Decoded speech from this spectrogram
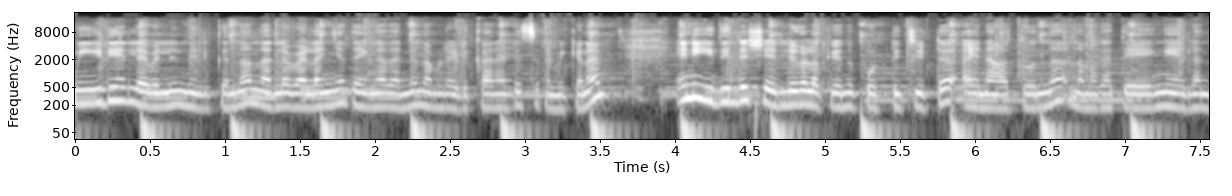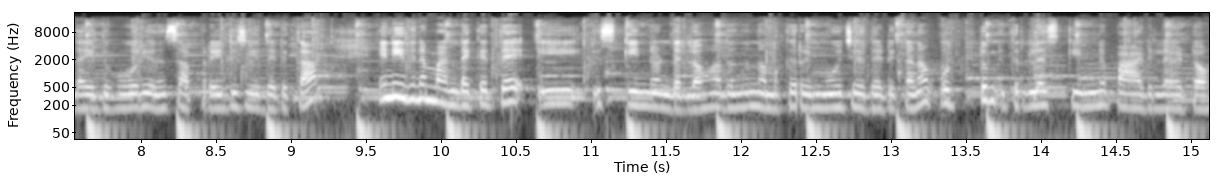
മീഡിയം ലെവലിൽ നിൽക്കുന്ന നല്ല വിളഞ്ഞ തേങ്ങ തന്നെ നമ്മൾ എടുക്കാനായിട്ട് ശ്രമിക്കണം. ഇനി ഇതിന്റെ ഷെല്ലുകളൊക്കെ ഒന്ന് പൊട്ടിച്ചിട്ട് അതിനകത്തുനിന്ന് നമുക്ക് തേങ്ങയെല്ലാം ഇതുപോലെ ഒന്ന് സെപ്പറേറ്റ് ചെയ്തെടുക്കാം. ഇനി ഇതിന്റെ മണ്ടക്കത്തെ ഈ സ്കിൻ ഉണ്ടല്ലോ അതൊന്ന് നമുക്ക് റിമൂവ് ചെയ്തെടുക്കണം. ഒട്ടും ഇത്രയുള്ള സ്കിന്ന് പാടില്ല കേട്ടോ.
